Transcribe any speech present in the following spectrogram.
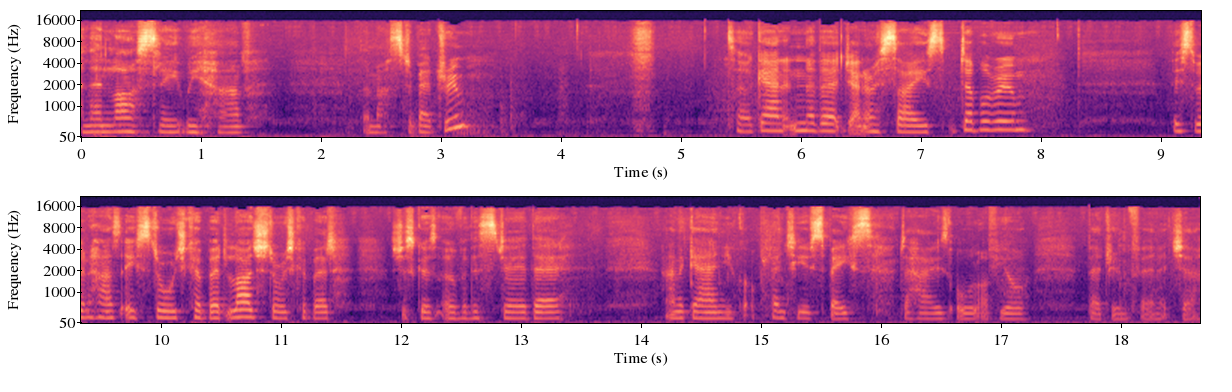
And then lastly, we have the master bedroom. So again, another generous size double room. This one has a storage cupboard, large storage cupboard, it just goes over the stair there. And again, you've got plenty of space to house all of your bedroom furniture.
